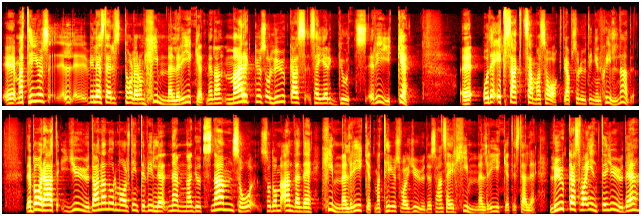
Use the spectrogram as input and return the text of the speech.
eh Matteus, eh, vi läste här, talar om himmelriket medan Markus och Lukas säger Guds rike. Eh, och det är exakt samma sak, det är absolut ingen skillnad. Det är bara att judarna normalt inte ville nämna Guds namn så, så de använde himmelriket. Matteus var jude så han säger himmelriket istället. Lukas var inte jude,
